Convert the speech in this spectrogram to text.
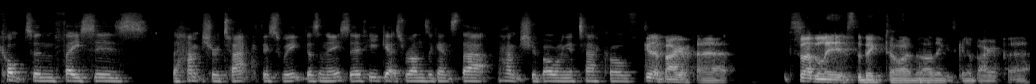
Compton faces the Hampshire attack this week, doesn't he? So if he gets runs against that Hampshire bowling attack of Get a bag of pair. Suddenly it's the big time, and I think he's gonna bag a pair.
